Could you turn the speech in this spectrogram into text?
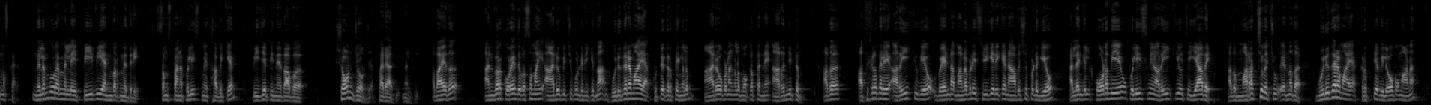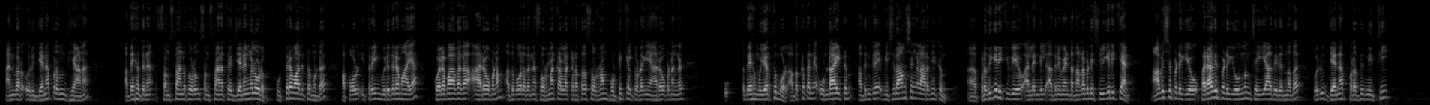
നമസ്കാരം. Nilambur M L A P V അൻവറിനെതിരെ സംസ്ഥാന police മേധാവിക്ക് ബി ജെ പി നേതാവ് ഷോൺ ജോർജ് പരാതി നൽകി. അതായത് അൻവർ കുറേ ദിവസമായി ആരോപിച്ചുകൊണ്ടിരിക്കുന്ന ഗുരുതരമായ കുറ്റകൃത്യങ്ങളും ആരോപണങ്ങളും ഒക്കെ തന്നെ അറിഞ്ഞിട്ടും അത് അധികൃതരെ അറിയിക്കുകയോ വേണ്ട നടപടി സ്വീകരിക്കാൻ ആവശ്യപ്പെടുകയോ അല്ലെങ്കിൽ കോടതിയെയോ പോലീസിനെയോ അറിയിക്കുകയോ ചെയ്യാതെ അത് മറച്ചുവെച്ചു എന്നത് ഗുരുതരമായ കൃത്യവിലോപമാണ്. അൻവർ ഒരു ജനപ്രതിനിധിയാണ്. അദ്ദേഹത്തിന് സംസ്ഥാനത്തോടും സംസ്ഥാനത്തെ ജനങ്ങളോടും ഉത്തരവാദിത്തമുണ്ട്. അപ്പോൾ ഇത്രയും ഗുരുതരമായ കൊലപാതക ആരോപണം അതുപോലെ തന്നെ സ്വർണക്കള്ളക്കടത്ത് സ്വർണം പൊട്ടിക്കൽ തുടങ്ങിയ ആരോപണങ്ങൾ അദ്ദേഹം ഉയർത്തുമ്പോൾ അതൊക്കെ തന്നെ ഉണ്ടായിട്ടും അതിന്റെ വിശദാംശങ്ങൾ അറിഞ്ഞിട്ടും പ്രതികരിക്കുകയോ അല്ലെങ്കിൽ അതിനുവേണ്ട നടപടി സ്വീകരിക്കാൻ ആവശ്യപ്പെടുകയോ പരാതിപ്പെടുകയോ ഒന്നും ചെയ്യാതിരുന്നത് ഒരു ജനപ്രതിനിധി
